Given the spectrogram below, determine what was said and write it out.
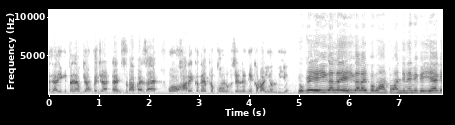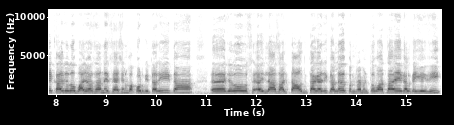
ਅਜਾਈ ਕੀਤਾ ਜਾਵੇ, ਕਿਉਂਕਿ ਜਿਹੜਾ ਟੈਕਸ ਦਾ ਪੈਸਾ ਹੈ, ਉਹ ਹਰ ਇੱਕ ਦੇ ਖੂਨ ਪਸੀਨੇ ਦੀ ਕਮਾਈ ਹੁੰਦੀ ਹੈ। ਕਿਉਂਕਿ ਇਹੀ ਗੱਲ ਇਹੀ ਗੱਲ ਹੈ ਭਗਵੰਤ ਮਾਨ ਜੀ ਨੇ ਵੀ ਕਹੀ ਹੈ ਕਿ ਕੱਲ ਜਦੋਂ ਬਾਜਵਾ ਸਾਹਿਬ ਨੇ ਸੈਸ਼ਨ ਵਾਕਆਊਟ ਕੀਤਾ ਸੀ, ਤਾਂ ਜਦੋਂ ਇਜਲਾਸ ਅੱਜ ਟਾਲ ਦਿੱਤਾ ਗਿਆ ਸੀ ਕੱਲ 15 ਮਿੰਟ ਤੋਂ ਬਾਅਦ ਤਾਂ ਇਹ ਗੱਲ ਕਹੀ ਗਈ ਸੀ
